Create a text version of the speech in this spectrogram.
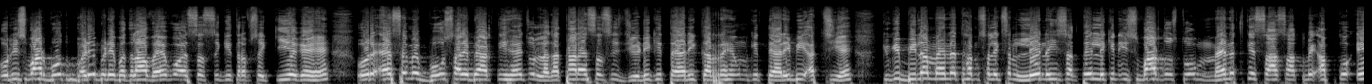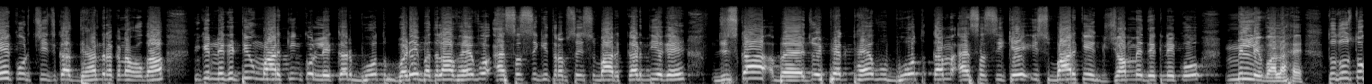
और इस बार बहुत बड़े बड़े बदलाव है, वो एसएससी की तरफ़ से किए गए हैं। और ऐसे में बहुत सारे अभ्यर्थी हैं जो लगातार एसएससी जीडी की तैयारी कर रहे हैं, उनकी तैयारी भी अच्छी है, क्योंकि बिना मेहनत हम सिलेक्शन ले नहीं सकते। लेकिन इस बार दोस्तों, मेहनत के साथ साथ में आपको एक और चीज़ का ध्यान रखना होगा, क्योंकि नेगेटिव मार्किंग को लेकर बहुत बड़े बदलाव है, वो SSC की तरफ़ से इस बार कर दिए गए जिसका जो इफ़ेक्ट है, वो बहुत कम एसएससी के इस बार के एग्ज़ाम में देखने को मिलने वाला है। तो दोस्तों,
